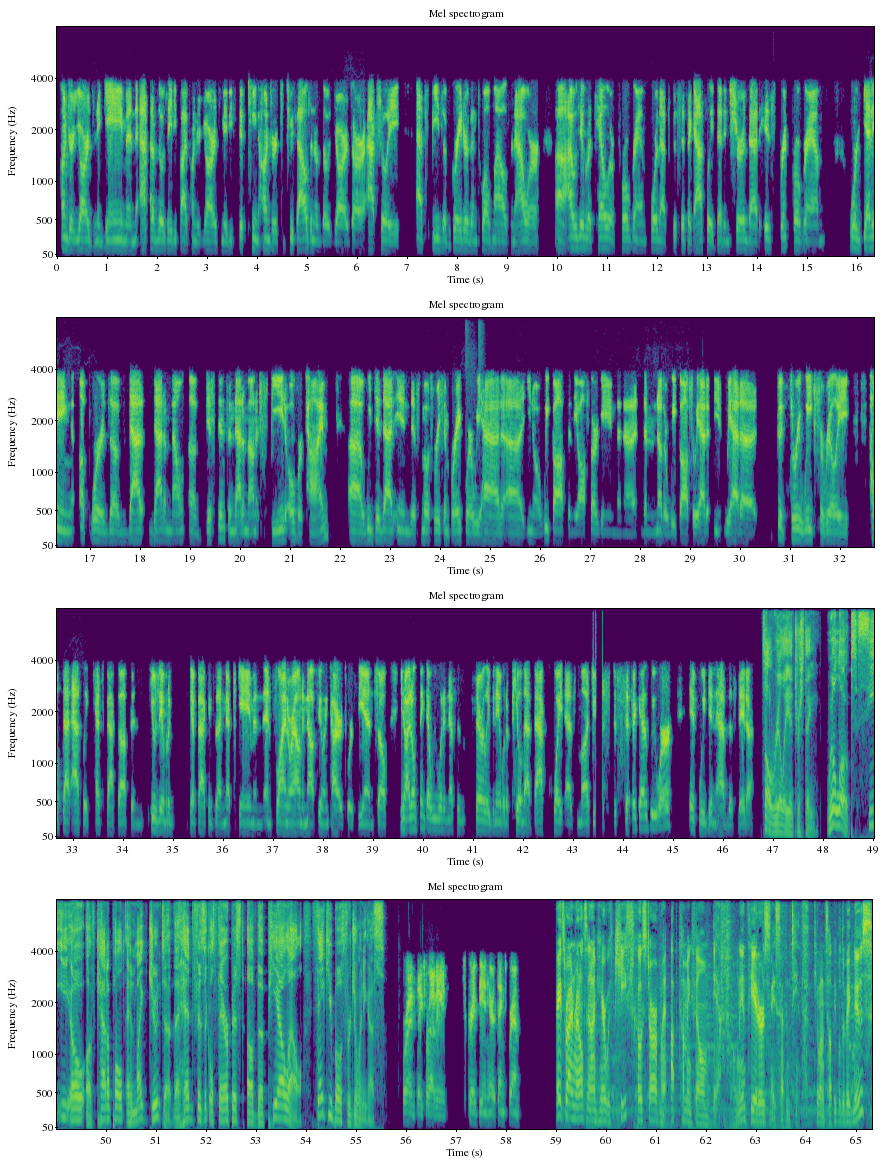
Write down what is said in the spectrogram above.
8,500 yards in a game, and out of those 8,500 yards, maybe 1,500 to 2,000 of those yards are actually at speeds of greater than 12 miles an hour. Uh, I was able to tailor a program for that specific athlete that ensured that his sprint program were getting upwards of that that amount of distance and that amount of speed over time uh, we did that in this most recent break where we had, uh, you know, a week off in the All Star game, then uh, then another week off. So we had we had a good three weeks to really help that athlete catch back up, and he was able to get back into that next game and, and flying around and not feeling tired towards the end. So, you know, I don't think that we would have necessarily been able to peel that back quite as much as specific as we were if we didn't have this data. It's all really interesting. Will Lopes, CEO of Catapult, and Mike Junta, the head physical therapist of the PLL. Thank you both for joining us. Brian, thanks for having me. It's great being here. Thanks, Bram. Hey, it's Ryan Reynolds, and I'm here with Keith, co star of my upcoming film, If, only in theaters, May 17th. Do you want to tell people the big news?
